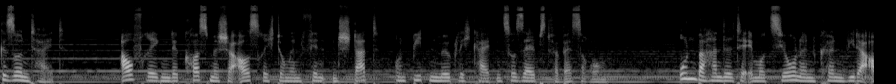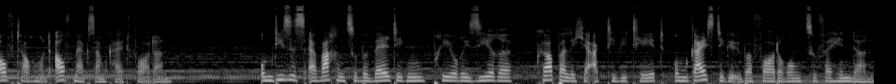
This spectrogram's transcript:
Gesundheit. Aufregende kosmische Ausrichtungen finden statt und bieten Möglichkeiten zur Selbstverbesserung. Unbehandelte Emotionen können wieder auftauchen und Aufmerksamkeit fordern. Um dieses Erwachen zu bewältigen, priorisiere körperliche Aktivität, um geistige Überforderung zu verhindern.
